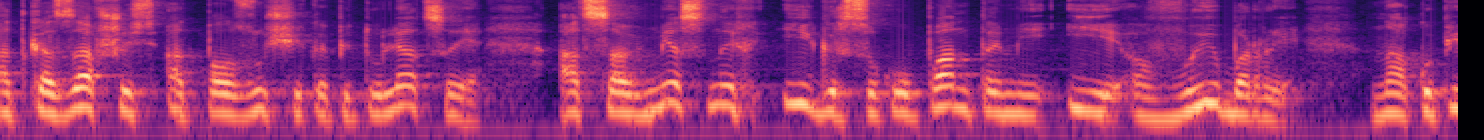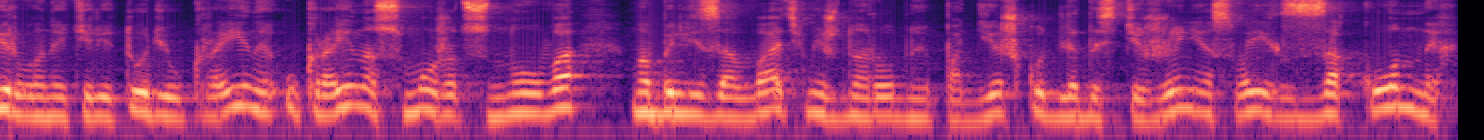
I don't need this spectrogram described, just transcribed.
отказавшись от ползущей капитуляции, от совместных игр с оккупантами и выборы на оккупированной территории Украины, Украина сможет снова мобилизовать международную поддержку для достижения своих законных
